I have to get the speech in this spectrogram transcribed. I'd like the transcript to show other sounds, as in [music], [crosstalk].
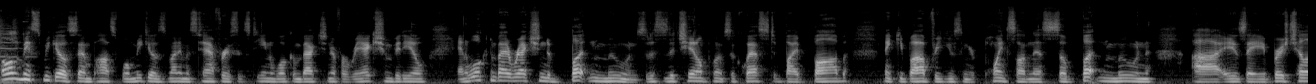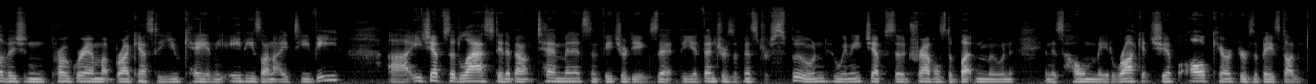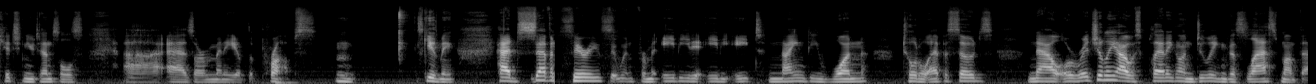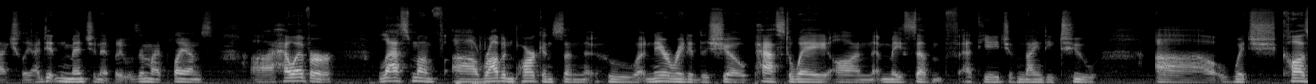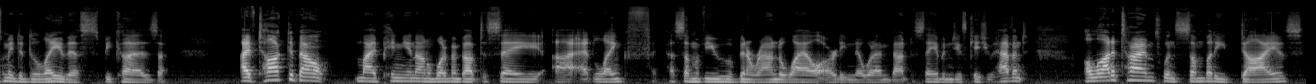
Hello, Miss Mikos and Possible Mikos. My name is Taffe316. Welcome back to another reaction video, and welcome to my reaction to Button Moon. So this is a channel points request by Bob. Thank you, Bob, for using your points on this. So Button Moon uh, is a British television program broadcast to UK in the 80s on ITV. Uh, each episode lasted about 10 minutes and featured the, the adventures of Mr. Spoon, who in each episode travels to Button Moon in his homemade rocket ship. All characters are based on kitchen utensils, uh, as are many of the props. Mm excuse me, had seven series. It went from 80 to 88, 91 total episodes. Now, originally, I was planning on doing this last month, actually. I didn't mention it, but it was in my plans. Uh, however, last month, uh, Robin Parkinson, who narrated the show, passed away on May 7th at the age of 92, uh, which caused me to delay this because I've talked about my opinion on what I'm about to say uh, at length. Uh, some of you who've been around a while already know what I'm about to say, but in just case you haven't, a lot of times when somebody dies,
